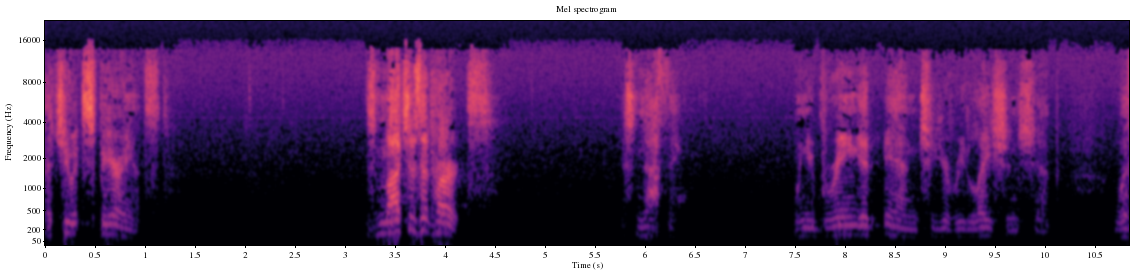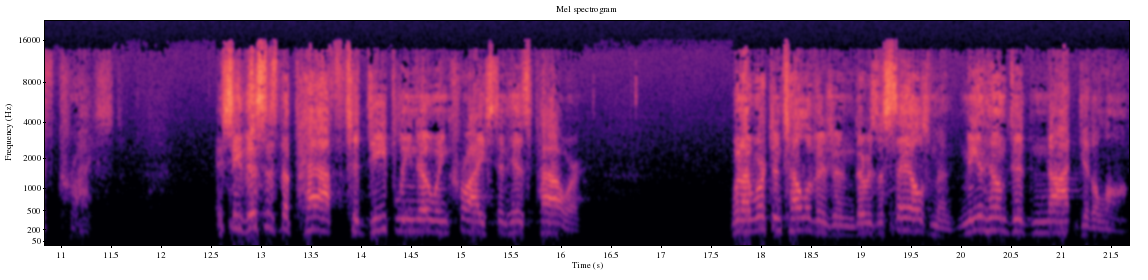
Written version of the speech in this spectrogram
that you experienced. As much as it hurts, it's nothing when you bring it into your relationship with Christ. And see, this is the path to deeply knowing Christ and his power. When I worked in television, there was a salesman. Me and him did not get along.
